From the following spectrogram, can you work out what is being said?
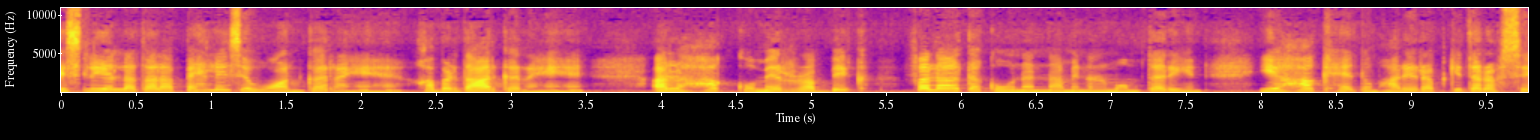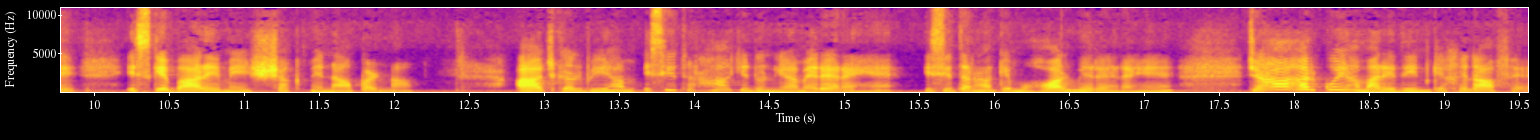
اس لیے اللہ تعالیٰ پہلے سے وارن کر رہے ہیں، خبردار کر رہے ہیں۔ الحق کو مر ربک، فلا تکون من الممترین۔ یہ حق ہے تمہارے رب کی طرف سے، اس کے بارے میں شک میں نہ پڑنا۔ آج کل بھی ہم اسی طرح کی دنیا میں رہ رہے ہیں، اسی طرح کے ماحول میں رہ رہے ہیں، جہاں ہر کوئی ہمارے دین کے خلاف ہے۔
